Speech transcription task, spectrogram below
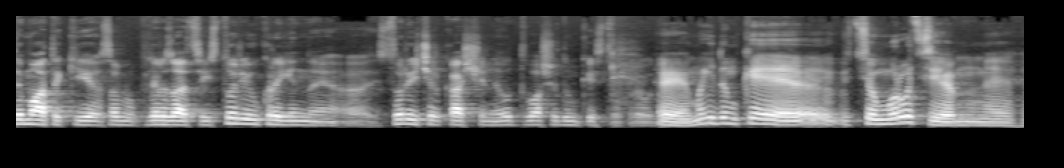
тематики саме популяризації історії України, е, історії Черкащини. От ваші думки з цього приводу. Е, Мої думки в цьому році е,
